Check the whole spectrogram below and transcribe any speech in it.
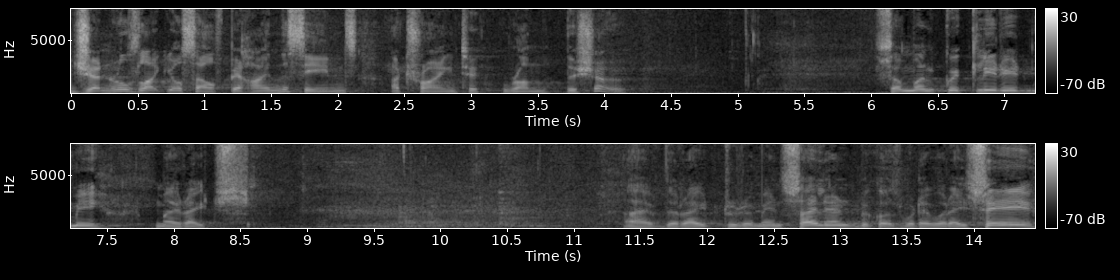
generals like yourself behind the scenes are trying to run the show. Someone quickly read me my rights. I have the right to remain silent because whatever I say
